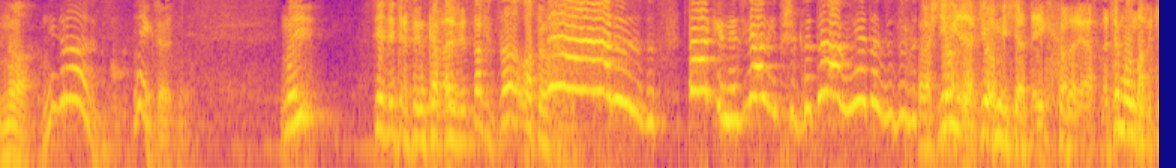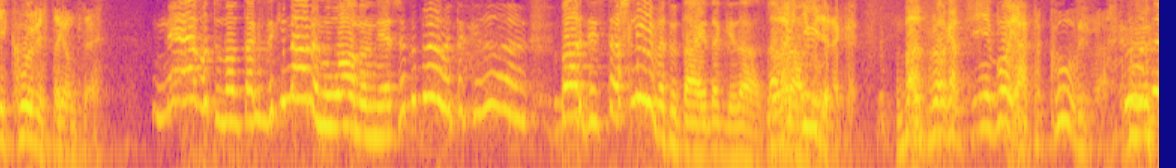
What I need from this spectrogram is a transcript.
No, nie groźny. Nie groźny. No i... Ty jesteś też ten kamerzysta, czy co? O co? Takie niedźwiadki przygotowałem, nie? Właśnie widzę takiego misia tej cholery jasna. Czemu on ma takie kurwy stojące? Nie, bo tu mam tak wyginane mu łomem, nie? Żeby były takie no, bardziej straszliwe tutaj, takie no. No właśnie widzę tak. Balfrogat się nie boi, a to kurwa. Kurde,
